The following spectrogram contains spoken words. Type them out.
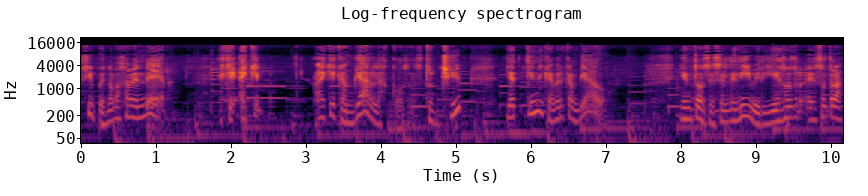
sí, pues no vas a vender. Es que hay que hay que cambiar las cosas. Tu chip ya tiene que haber cambiado. Y entonces el delivery es otra, es otra,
